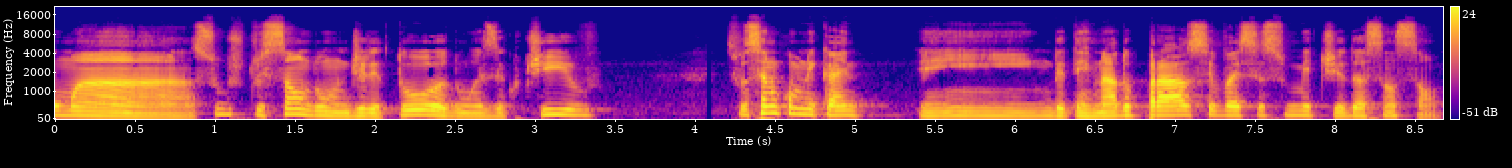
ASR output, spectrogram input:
uma substituição de um diretor, de um executivo. Se você não comunicar em, em um determinado prazo, você vai ser submetido à sanção.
